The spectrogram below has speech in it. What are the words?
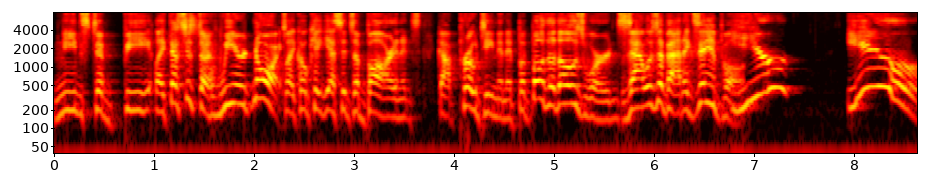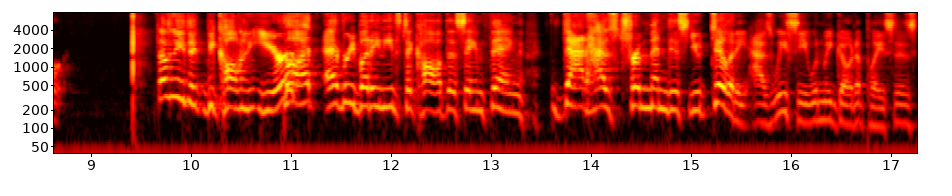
needs to be like that's just a weird noise. Like, okay, yes, it's a bar and it's got protein in it, but both of those words, that was a bad example. Ear? Ear. Doesn't need to be called an ear, but everybody needs to call it the same thing. That has tremendous utility, as we see when we go to places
